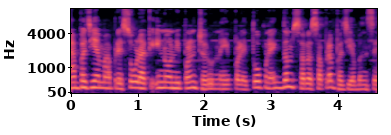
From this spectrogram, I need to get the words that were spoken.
આ ભજીયામાં આપણે સોડા કે ઈનોની પણ જરૂર નહીં પડે, તો પણ એકદમ સરસ આપણા ભજીયા બનશે.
